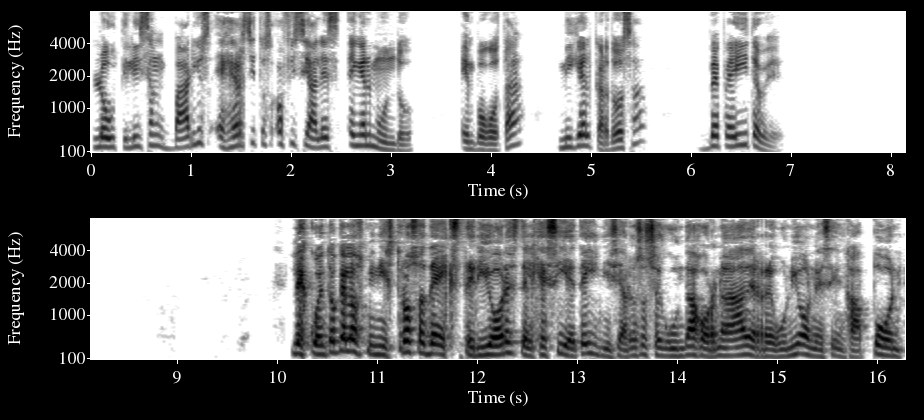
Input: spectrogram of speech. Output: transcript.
lo utilizan varios ejércitos oficiales en el mundo. En Bogotá, Miguel Cardosa, BPI TV. Les cuento que los ministros de Exteriores del G7 iniciaron su segunda jornada de reuniones en Japón,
